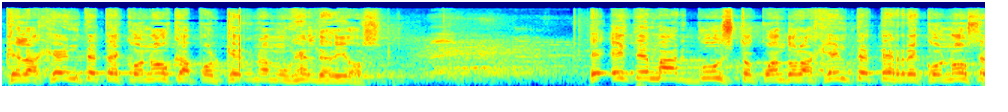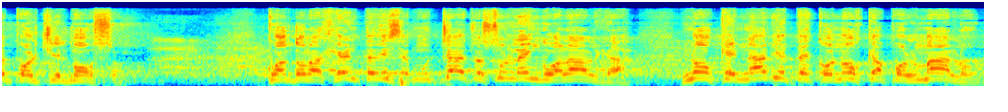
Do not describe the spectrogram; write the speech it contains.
Que la gente te conozca porque eres una mujer de Dios. E-, es de mal gusto cuando la gente te reconoce por chismoso. Cuando la gente dice, muchacho, es un lengua larga. No, que nadie te conozca por malo,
